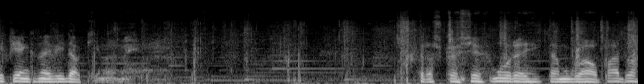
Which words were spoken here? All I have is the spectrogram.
i piękne widoki mamy. Troszkę się chmury i ta mgła opadła.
